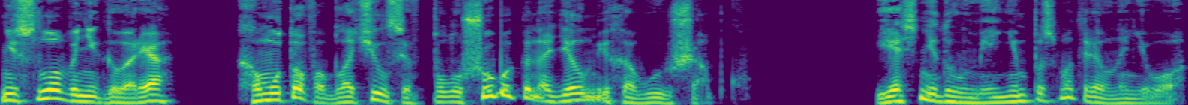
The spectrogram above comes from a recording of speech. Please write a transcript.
Ни слова не говоря, Хомутов облачился в полушубок и надел меховую шапку. Я с недоумением посмотрел на него.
